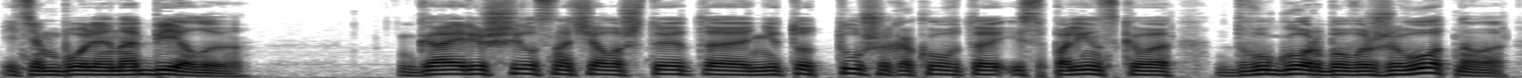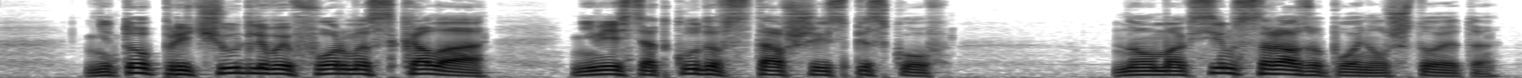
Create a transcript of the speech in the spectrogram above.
и тем более на белую. Гай решил сначала, что это не то туша какого-то исполинского двугорбого животного, не то причудливой формы скала, невесть откуда вставшая из песков. Но Максим сразу понял, что это –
